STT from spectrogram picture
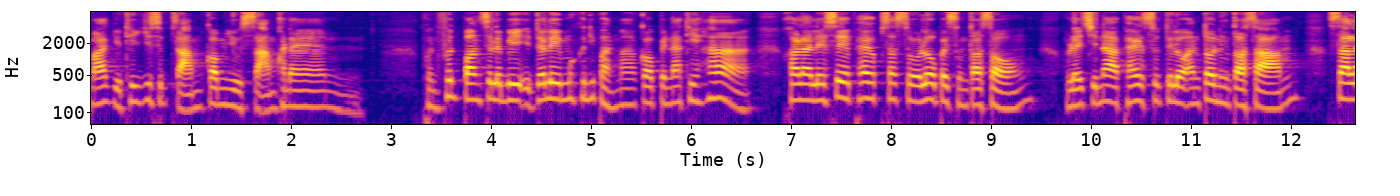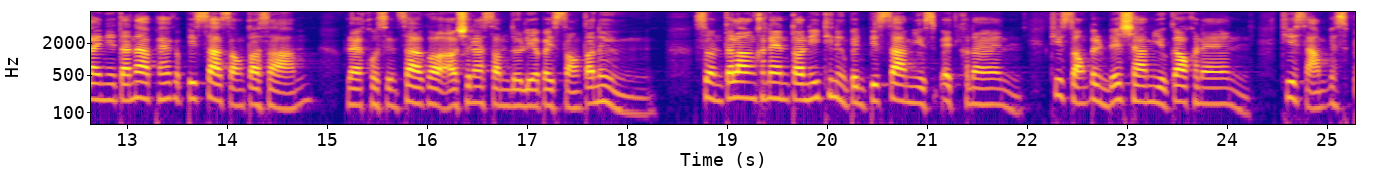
มาร์ทอยู่ที่ 23 ก็มีอยู่ 3 คะแนน ผลฟุตบอลเซเลบีอิตาลีเมื่อคืนที่ผ่านมาก็เป็นนัดที่ 5 คาราเลเซ่แพ้กับซัสโซโลไป 0 ต่อ 2 เรจิน่าแพ้กับซูติโลอันโต 1 ต่อ 3 ซาลาเนตาน่าแพ้กับพิซซ่า 2 ต่อ 3 และโคเซนซาก็เอาชนะซัมโดเรียไป 2 ต่อ 1 ส่วนตารางคะแนนตอนนี้ที่ 1 เป็นพิซซ่ามีอยู่ 11 คะแนน ที่ 2 เป็นเบชามีอยู่ 9 คะแนน ที่ 3 เป็นสเป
